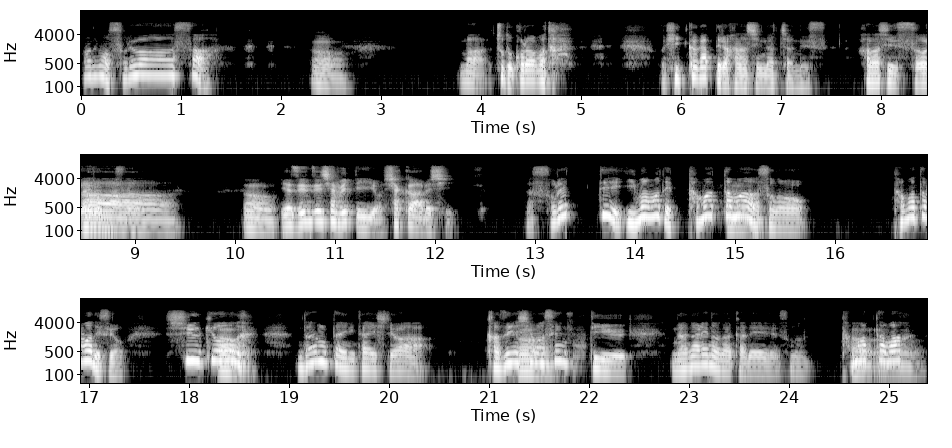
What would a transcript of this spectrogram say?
まあでもそれはさ、うん。まあちょっとこれはまた 引っかかってる話になっちゃうんです。話それるんですけど。うん。いや、全然喋っていいよ。尺あるし。それって今までたまたうま、んその、たまたまですよ。宗教うん団体に対しては、課税しませんっていう流れの中で、その、たまたま、うん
